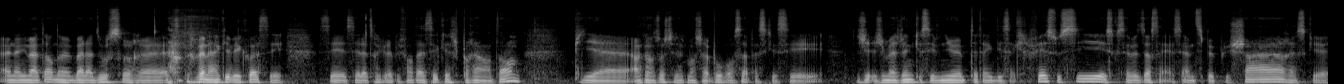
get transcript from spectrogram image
un animateur d'un balado sur euh, l'entrepreneuriat québécois, c'est, c'est, le truc le plus fantastique que je pourrais entendre. Puis, euh, encore une fois, je te lève mon chapeau pour ça, parce que c'est, j'imagine que c'est venu peut-être avec des sacrifices aussi. Est-ce que ça veut dire que c'est un petit peu plus cher? Est-ce que...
